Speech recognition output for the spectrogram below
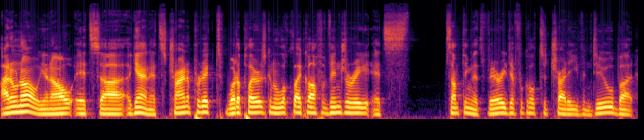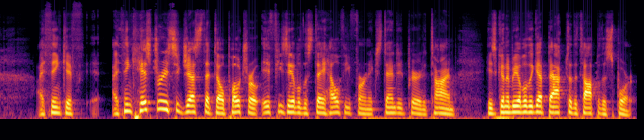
I don't know. You know, it's uh, again, it's trying to predict what a player is going to look like off of injury. It's something that's very difficult to try to even do, but I think if I think history suggests that Del Potro, if he's able to stay healthy for an extended period of time, he's going to be able to get back to the top of the sport.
